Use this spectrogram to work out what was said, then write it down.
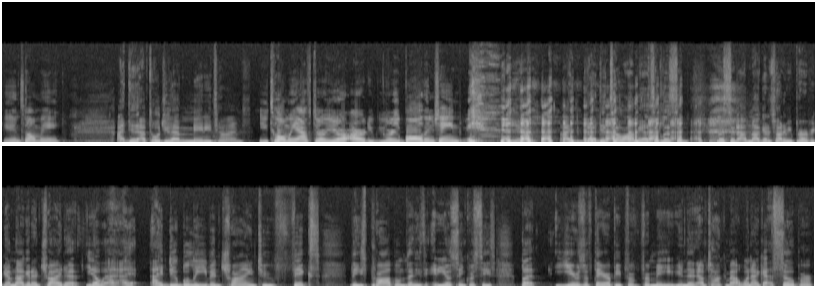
you didn't tell me. I did. I've told you that many times. You told me after you're already you already balled and chained me. Yeah, I, but I did tell Ami. I said, "Listen, listen. I'm not going to try to be perfect. I'm not going to try to. You know, I, I I do believe in trying to fix these problems and these idiosyncrasies, but." Years of therapy for, for me, I'm talking about when I got sober,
